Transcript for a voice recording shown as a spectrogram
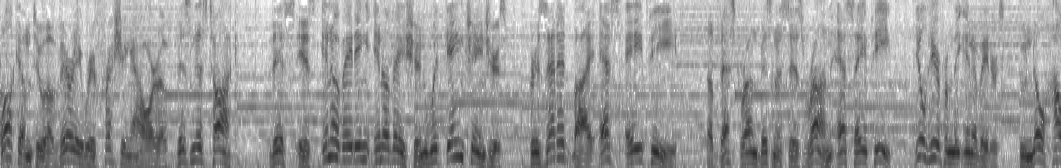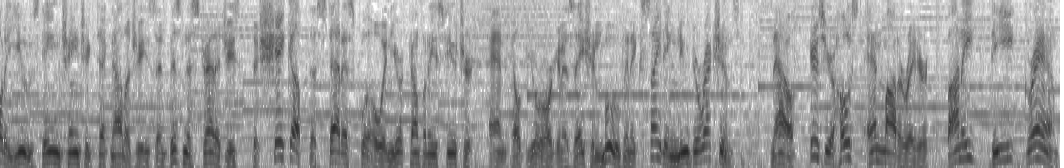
Welcome to a very refreshing hour of business talk. This is Innovating Innovation with Game Changers, presented by SAP. The best run businesses run SAP. You'll hear from the innovators who know how to use game changing technologies and business strategies to shake up the status quo in your company's future and help your organization move in exciting new directions. Now, here's your host and moderator, Bonnie D. Graham.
